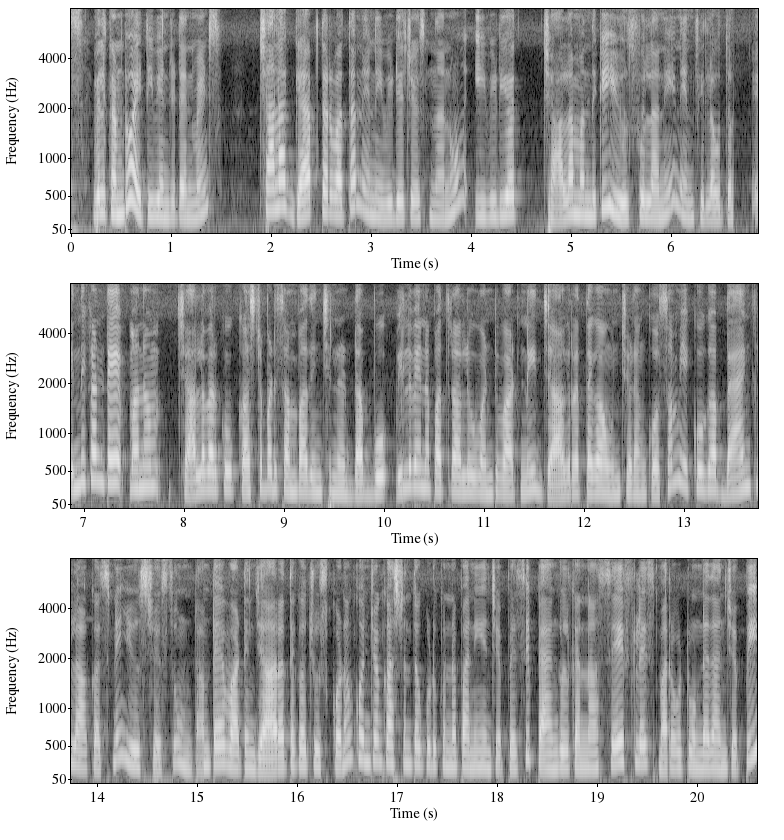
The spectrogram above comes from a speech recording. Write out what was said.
Yes welcome to ITV entertainments. చాలా గ్యాప్ తర్వాత నేను ఈ వీడియో చేస్తున్నాను. ఈ వీడియో చాలా మందికి యూస్ఫుల్ అని నేను ఫీల్ అవుతున్నాను ఎందుకంటే మనం చాలా వరకు కష్టపడి సంపాదించిన డబ్బు విలువైన పత్రాలు వంటి వాటిని జాగ్రత్తగా ఉంచడం కోసం ఎక్కువగా బ్యాంక్ లాకర్స్ని యూస్ చేస్తూ ఉంటాం. అంటే వాటిని జాగ్రత్తగా చూసుకోవడం కొంచెం కష్టంతో కూడుకున్న పని అని చెప్పేసి బ్యాంకుల కన్నా సేఫ్ ప్లేస్ మరొకటి ఉండదని చెప్పి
